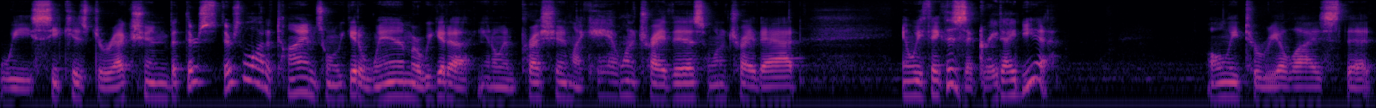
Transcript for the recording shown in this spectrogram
We seek His direction, but there's there's a lot of times when we get a whim or we get a you know impression like, hey, I want to try this, I want to try that, and we think this is a great idea. Only to realize that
